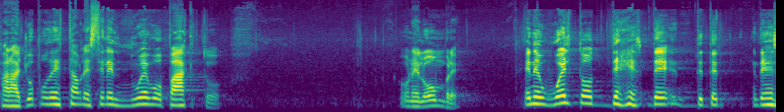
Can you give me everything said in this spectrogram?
para yo poder establecer el nuevo pacto con el hombre. En el huerto de, de, de,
